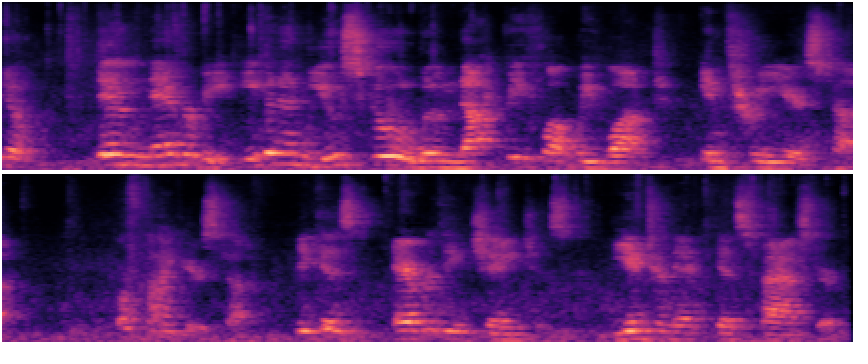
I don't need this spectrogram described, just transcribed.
you know, they'll never be, even a new school will not be what we want in three years' time or five years' time because everything changes. The internet gets faster,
